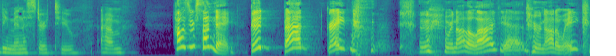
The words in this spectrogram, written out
be ministered to. How was your Sunday? Good? Bad? Great? we're not alive yet. We're not awake.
